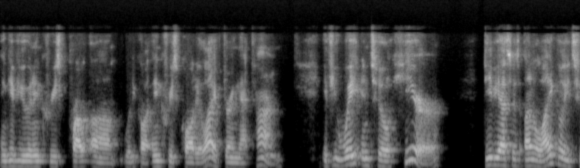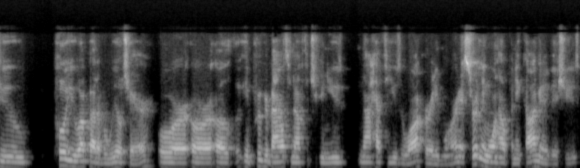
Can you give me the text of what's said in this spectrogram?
and give you an increased, uh, what do you call it, increased quality of life during that time. If you wait until here, DBS is unlikely to pull you up out of a wheelchair or, or uh, improve your balance enough that you can use not have to use a walker anymore. And it certainly won't help any cognitive issues.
